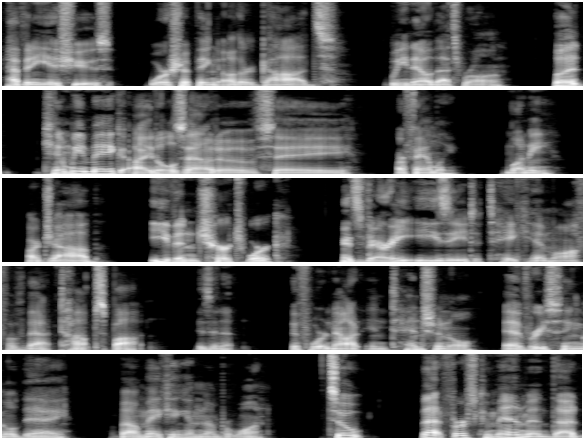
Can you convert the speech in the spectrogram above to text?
have any issues worshiping other gods. We know that's wrong. But can we make idols out of, say, our family, money, our job, even church work? It's very easy to take him off of that top spot, isn't it? If we're not intentional every single day about making him number one. So, that first commandment, that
